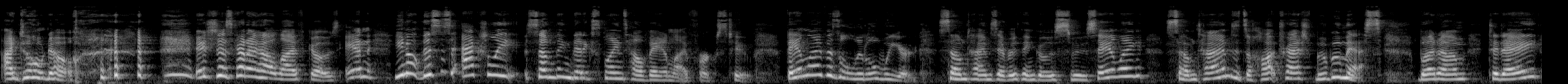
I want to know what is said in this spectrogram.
I don't know. it's just kind of how life goes. And you know, this is actually something that explains how van life works too. Van life is a little weird. Sometimes everything goes smooth sailing. Sometimes it's a hot trash boo boo mess. But um, today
